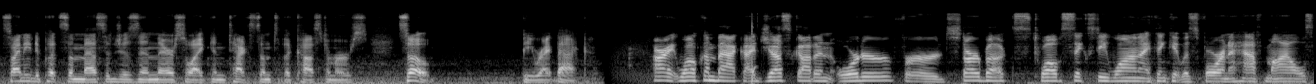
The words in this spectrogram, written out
so I need to put some messages in there so I can text them to the customers. So, be right back. All right, welcome back. I just got an order for Starbucks 1261. I think it was four and a half miles.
